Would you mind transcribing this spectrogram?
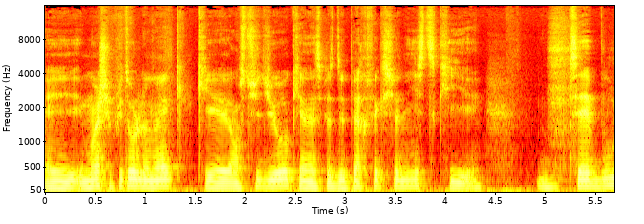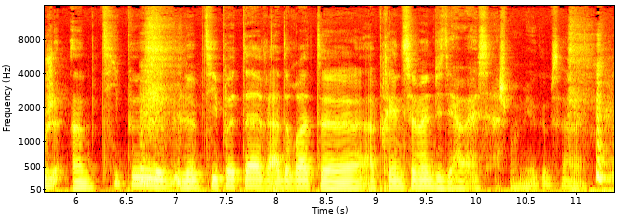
Et moi, je suis plutôt le mec qui est en studio, qui est un espèce de perfectionniste, qui tu bouge un petit peu le, le petit potard à droite euh, après une semaine, puis se dit ah ouais, c'est vachement mieux comme ça. ouais.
